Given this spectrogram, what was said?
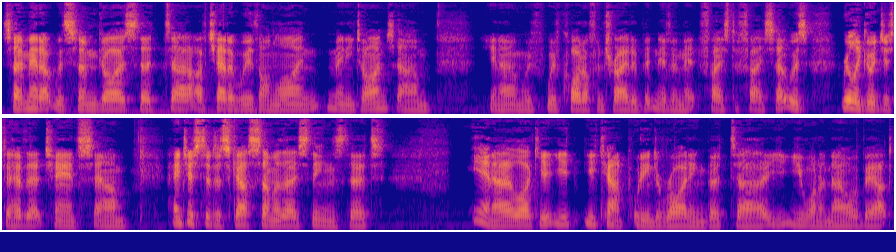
So I met up with some guys that uh, I've chatted with online many times. Um, you know, and we've we've quite often traded, but never met face to face. So it was really good just to have that chance um, and just to discuss some of those things that you know, like you you, you can't put into writing, but uh, you, you want to know about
